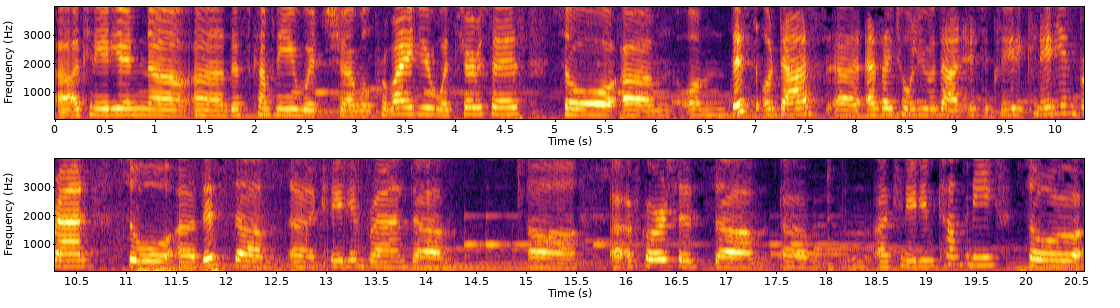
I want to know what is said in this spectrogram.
uh, a Canadian uh, uh, this company which uh, will provide you with services. So um, um, this Audace uh, as I told you that it's a Canadian brand. So this um, Canadian brand um, of course it's um, a Canadian company. So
